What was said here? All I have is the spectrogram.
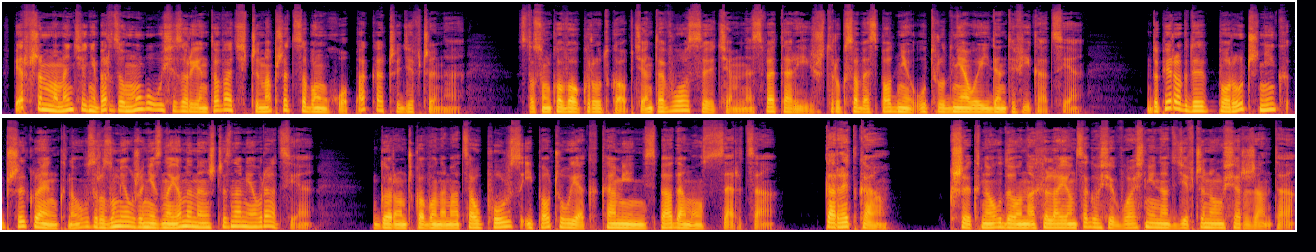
W pierwszym momencie nie bardzo mógł się zorientować, czy ma przed sobą chłopaka czy dziewczynę. Stosunkowo krótko obcięte włosy, ciemny sweter i sztruksowe spodnie utrudniały identyfikację. Dopiero gdy porucznik przyklęknął, zrozumiał, że nieznajomy mężczyzna miał rację. Gorączkowo namacał puls i poczuł, jak kamień spada mu z serca. Karetka! Krzyknął do nachylającego się właśnie nad dziewczyną sierżanta.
